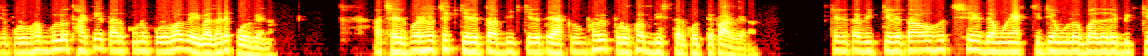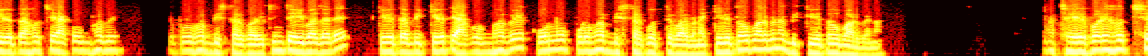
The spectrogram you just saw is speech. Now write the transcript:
যে প্রভাবগুলো থাকে তার কোনো প্রভাব এই বাজারে পড়বে না। আচ্ছা এরপরে হচ্ছে ক্রেতা বিক্রেতা এককভাবে প্রভাব বিস্তার করতে পারবে না। ক্রেতা বিক্রেতাও হচ্ছে যেমন একচেটিয়ামূলক বাজারে বিক্রেতা হচ্ছে এককভাবে প্রভাব বিস্তার করে, কিন্তু এই বাজারে ক্রেতা বিক্রেতা এককভাবে কোনো প্রভাব বিস্তার করতে পারবে না, ক্রেতাও পারবে না, বিক্রেতাও পারবে না। আচ্ছা এরপরে হচ্ছে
